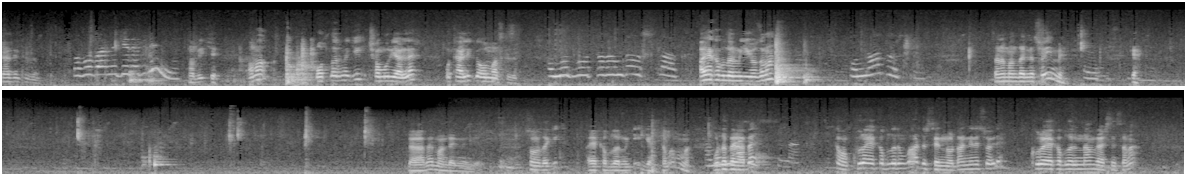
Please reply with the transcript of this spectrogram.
geldin kızım. Baba ben de gelebilir miyim? Tabii ki. Ama botlarını giy, çamur yerler. O terlikle olmaz kızım. Ama botlarım da ıslak. Ayakkabılarını giy o zaman. Onlar da ıslak. Sana mandalina soyayım mı? Evet. Gel. Beraber mandalina giyelim. Sonra da git ayakkabılarını giy gel tamam mı? Burada beraber. Tamam kuru ayakkabıların vardır senin orada annene söyle. Kuru ayakkabılarından versin sana.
